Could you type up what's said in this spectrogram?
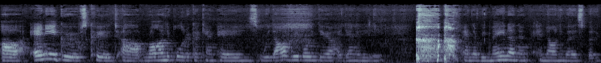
uh, any groups could uh, run the political campaigns without revealing their identity uh, and remain an- anonymous, but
